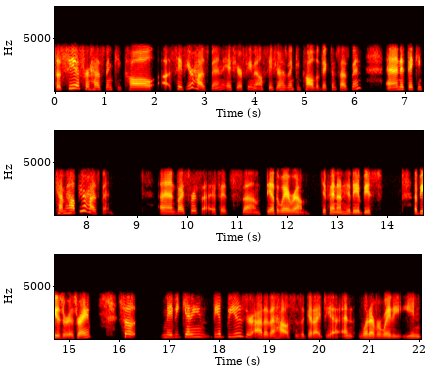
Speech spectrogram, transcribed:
So see if her husband can call. Uh, see if your husband, if you're a female, see if your husband can call the victim's husband, and if they can come help your husband and vice versa if it's um, the other way around, depending on who the abuse abuser is, right? So maybe getting the abuser out of the house is a good idea, and whatever way that you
